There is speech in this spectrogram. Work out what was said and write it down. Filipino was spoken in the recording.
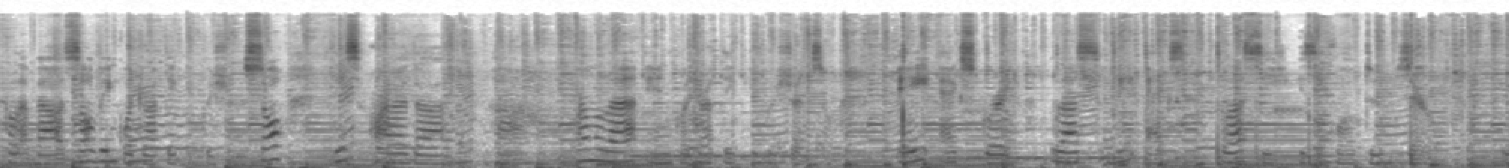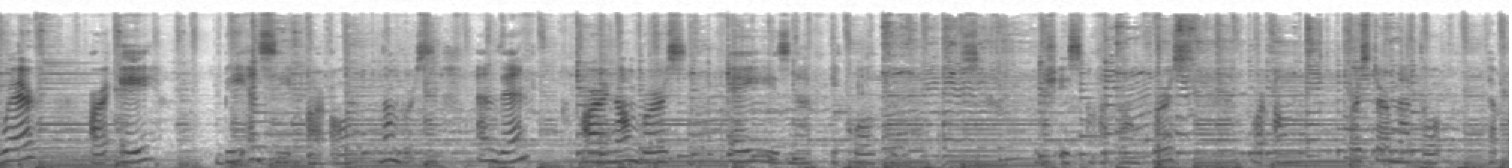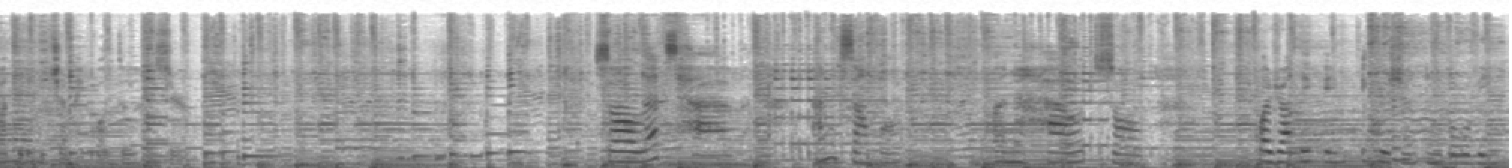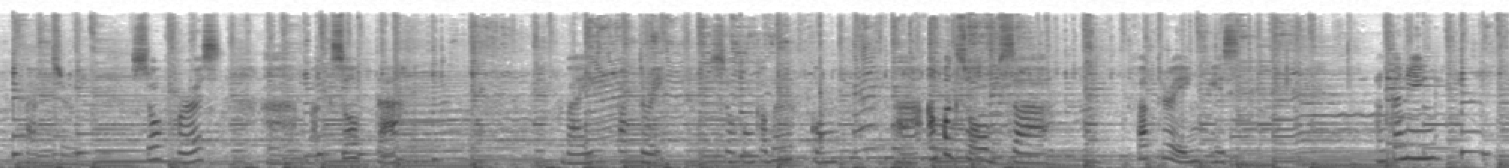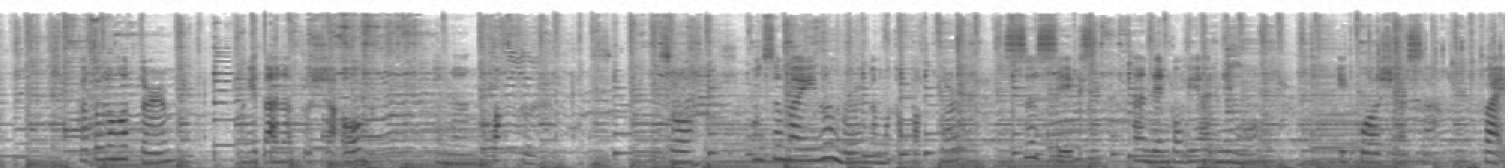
tackle about solving quadratic equations. So, these are the uh, formula in quadratic equations. So, ax squared plus bx plus c is equal to 0. Where our a, b, and c are all numbers. And then, our numbers a is not equal to 0, which is ang atong first or ang first term na to dapat dili siya may equal to 0. So let's have an example on how to solve quadratic equation involving factoring. So first, uh, mag-solve ta by factoring. So kung kabalik kung uh, ang pag-solve sa factoring is ang kaning katulong nga term. Pangita na to siya og kanang factor. So kung sa may number nga maka-factor sa 6 and then kung i-add nimo equal siya sa 5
